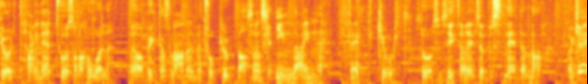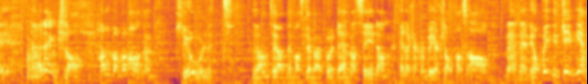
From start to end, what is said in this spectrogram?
Kul. Här inne är två sådana hål. Och jag har byggt en sån här nu med två pluppar så den ska in där inne. Fett coolt. Så, så sitter den lite upp på snedden där. Okej, där är den klar. Halva bananen. Coolt. Nu antar jag att man ska börja på denna sidan. Eller kanske bygga klart hans arm. Men eh, vi hoppar in i ett game igen.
